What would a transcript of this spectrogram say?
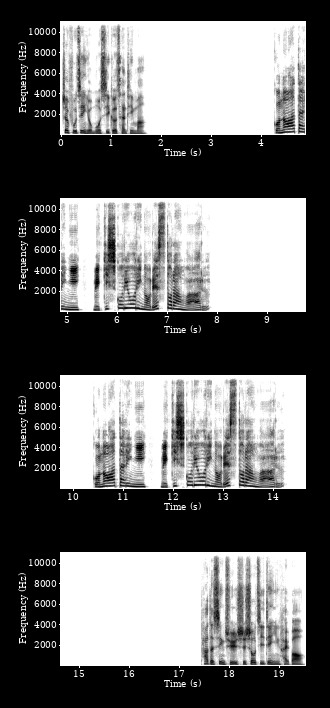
这附近有墨西哥餐厅吗？この辺りにメキシコ料理のレストランはある？この辺りにメキシコ料理のレストランはある？他的兴趣是收集电影海报。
